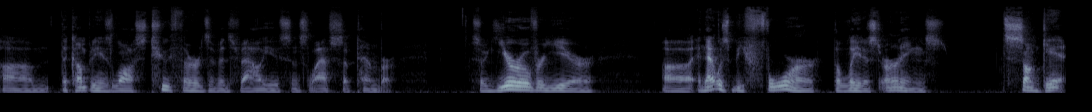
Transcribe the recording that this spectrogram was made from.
um, the company has lost two thirds of its value since last September. So year over year, uh, and that was before the latest earnings sunk in,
